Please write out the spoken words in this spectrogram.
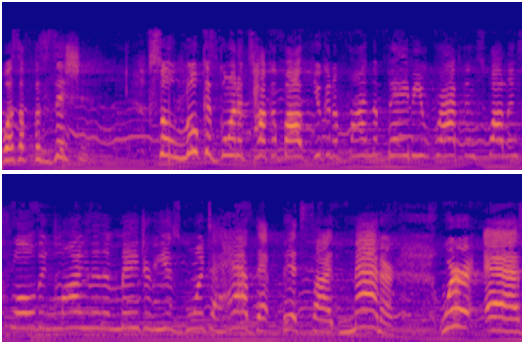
was a physician. So Luke is going to talk about you're going to find the baby wrapped in swaddling clothing, lying in a manger. He is going to have that bedside manner. Whereas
